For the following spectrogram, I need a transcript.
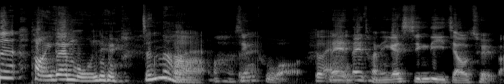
是同一对母女。真的哦，哇好辛苦哦。对那那一团你应该心力交瘁吧？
